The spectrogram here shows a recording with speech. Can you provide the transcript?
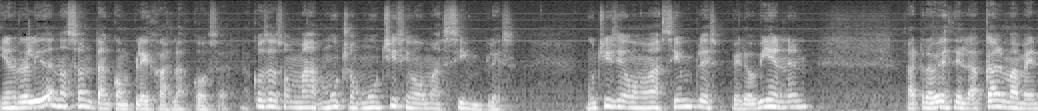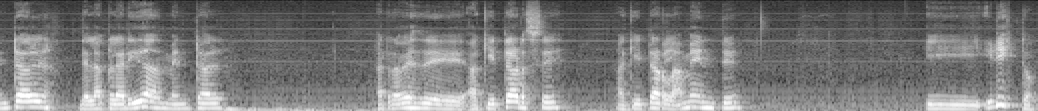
y en realidad no son tan complejas las cosas. Las cosas son más, mucho, muchísimo más simples. Muchísimo más simples, pero vienen a través de la calma mental, de la claridad mental, a través de aquietarse, aquietar la mente y, listo.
